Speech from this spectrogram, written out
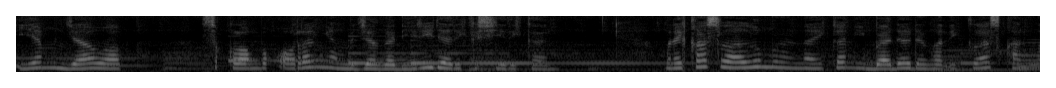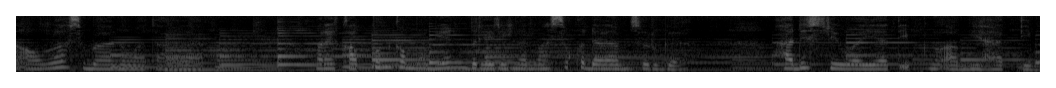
Ia menjawab, "Sekelompok orang yang menjaga diri dari kesyirikan." Mereka selalu menunaikan ibadah dengan ikhlas karena Allah Subhanahu wa taala. Mereka pun kemudian beriringan masuk ke dalam surga. Hadis riwayat Ibnu Abi Hatim.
